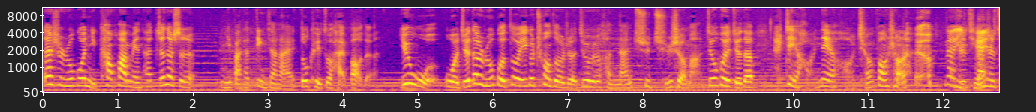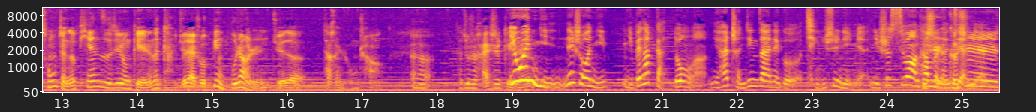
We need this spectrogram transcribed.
但是如果你看画面，它真的是你把它定下来都可以做海报的。因为我我觉得，如果作为一个创作者，就是很难去取舍嘛，就会觉得这也好那也好，全放上来。那以前，但是从整个片子这种给人的感觉来说，并不让人觉得它很冗长。嗯。就是还是给，因为你那时候你你被他感动了，你还沉浸在那个情绪里面，你是希望他们能见面。可是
